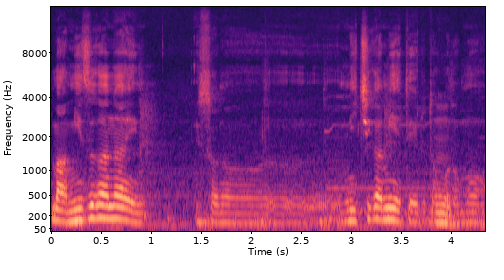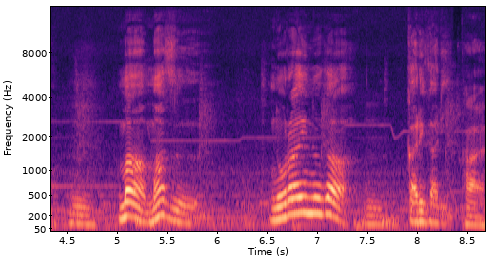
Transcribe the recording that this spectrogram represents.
まあ、水がないその道が見えているところも、まあまず野良犬がガリガリ、はいはいは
